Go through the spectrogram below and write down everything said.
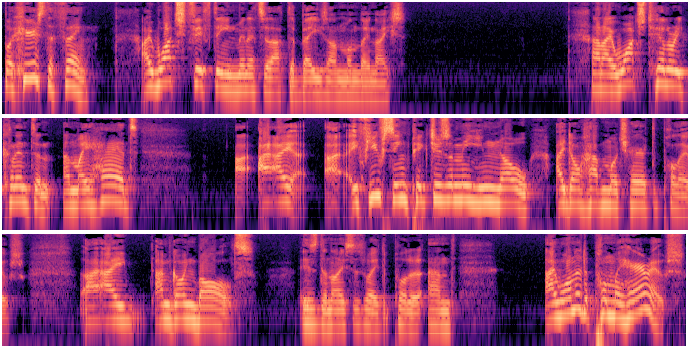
But here's the thing I watched 15 minutes of that debate on Monday night. And I watched Hillary Clinton, and my head. I, I, I, if you've seen pictures of me, you know I don't have much hair to pull out. I, I I'm going bald, is the nicest way to put it, and I wanted to pull my hair out.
